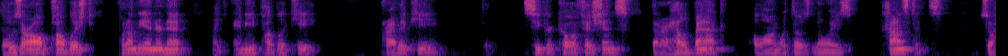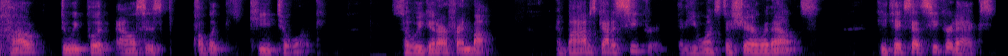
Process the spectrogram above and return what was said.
Those are all published, put on the internet like any public key. Private key, secret coefficients that are held back along with those noise constants. So how do we put Alice's public key to work? So we get our friend Bob, and Bob's got a secret that he wants to share with Alice. He takes that secret X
